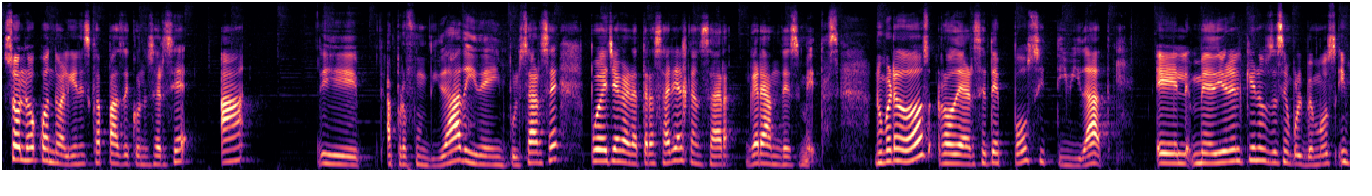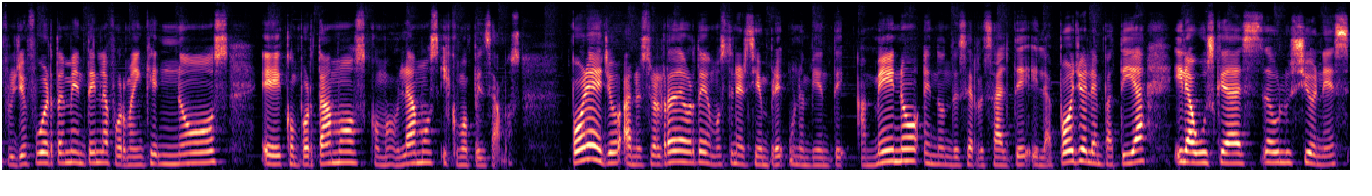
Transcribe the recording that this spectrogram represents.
Solo cuando alguien es capaz de conocerse a, eh, a profundidad y de impulsarse, puede llegar a trazar y alcanzar grandes metas. Número dos, rodearse de positividad. El medio en el que nos desenvolvemos influye fuertemente en la forma en que nos eh, comportamos, cómo hablamos y cómo pensamos. Por ello, a nuestro alrededor debemos tener siempre un ambiente ameno en donde se resalte el apoyo, la empatía y la búsqueda de soluciones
